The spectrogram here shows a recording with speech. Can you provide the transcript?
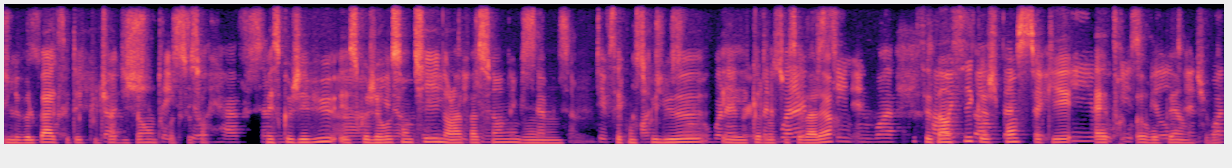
ils ne veulent pas accepter de cultures différentes ou quoi que ce soit. Mais ce que j'ai vu et ce que j'ai ressenti dans la façon dont s'est construit l'UE et quelles sont ses valeurs, c'est ainsi que je pense ce qu'est être européen, tu vois.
